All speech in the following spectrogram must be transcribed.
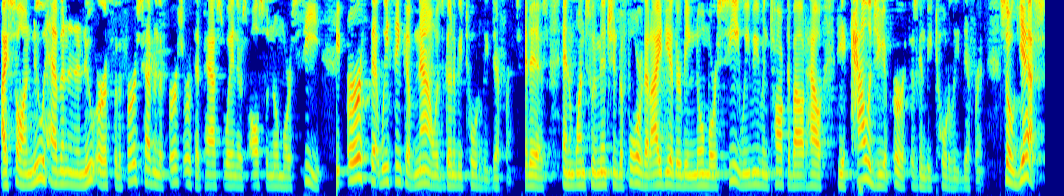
I saw a new heaven and a new earth. For the first heaven, and the first earth had passed away, and there's also no more sea. The earth that we think of now is going to be totally different. It is. And once we mentioned before that idea of there being no more sea, we've even talked about how the ecology of earth is going to be totally different. So yes,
